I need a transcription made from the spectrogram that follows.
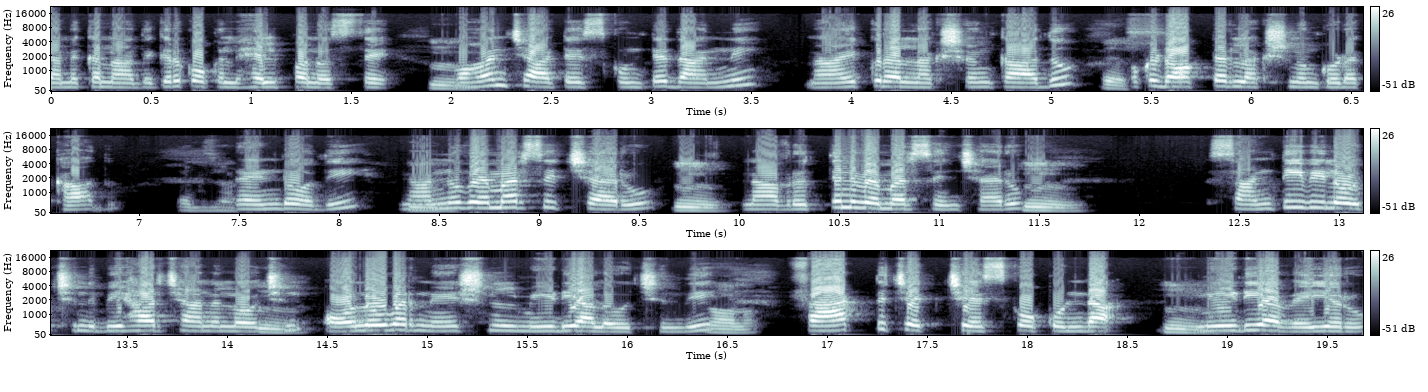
గనక నా దగ్గరకు ఒకళ్ళు హెల్ప్ అని వస్తే ఉమ్, మొహం చాటేసుకుంటే దాన్ని నాయకురాల లక్షణం కాదు ఒక డాక్టర్ లక్షణం కూడా కాదు. రెండోది నన్ను విమర్శించారు ఉమ్, నా వృత్తిని విమర్శించారు. సన్ టీవీలో వచ్చింది బీహార్ ఛానల్లో వచ్చింది ఆల్ ఓవర్ నేషనల్ మీడియాలో వచ్చింది. ఫ్యాక్ట్ చెక్ చేసుకోకుండా మీడియా వేయరు.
